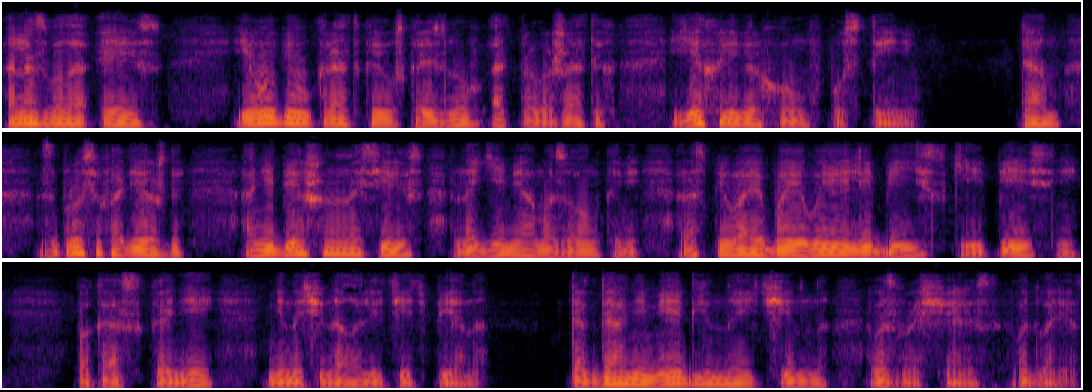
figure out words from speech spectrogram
Она звала Эрис, и обе, украдкой ускользнув от провожатых, ехали верхом в пустыню. Там, сбросив одежды, они бешено носились ногими амазонками, распевая боевые либийские песни, пока с коней не начинала лететь пена. Тогда они медленно и чинно возвращались во дворец.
